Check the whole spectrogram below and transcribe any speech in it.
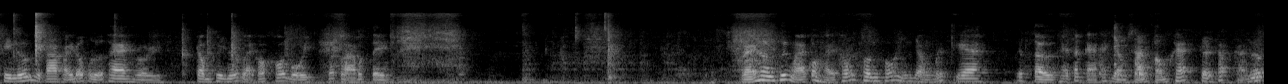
khi nướng người ta phải đốt lửa than rồi trong khi nướng lại có khói bụi rất là bất tiện. Rẻ hơn khuyến mãi có hệ thống phân phối những dòng bếp ga bếp từ hay tất cả các dòng sản phẩm khác trên khắp cả nước.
